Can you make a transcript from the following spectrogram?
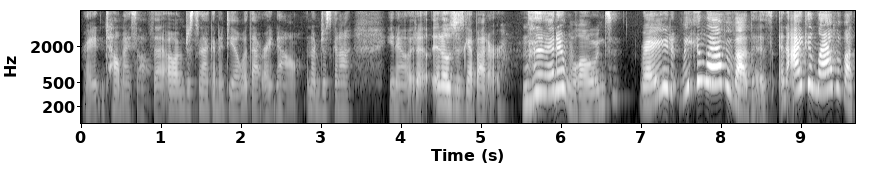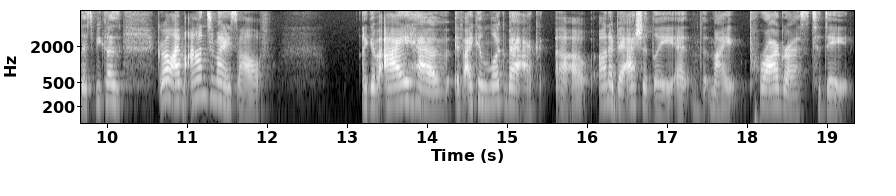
right? And tell myself that, oh, I'm just not going to deal with that right now. And I'm just going to, you know, it'll, it'll just get better. and it won't, right? We can laugh about this. And I can laugh about this because, girl, I'm onto myself. Like if I have, if I can look back uh, unabashedly at the, my progress to date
